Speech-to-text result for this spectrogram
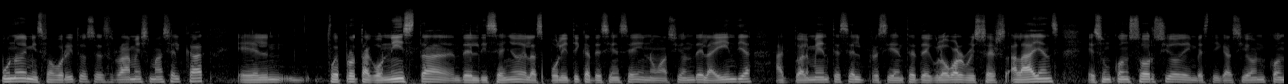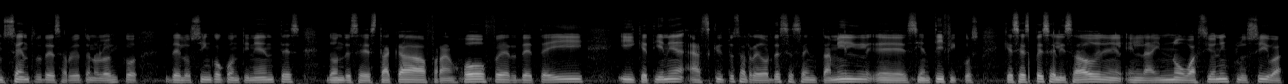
uno de mis favoritos es Ramesh Mashelkar. Él fue protagonista del diseño de las políticas de ciencia e innovación de la India. Actualmente es el presidente de Global Research Alliance. Es un consorcio de investigación con centros de desarrollo tecnológico de los cinco continentes, donde se destaca Fraunhofer, DTI y que tiene adscritos alrededor de 60 mil eh, científicos, que se ha especializado en, la innovación inclusiva,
